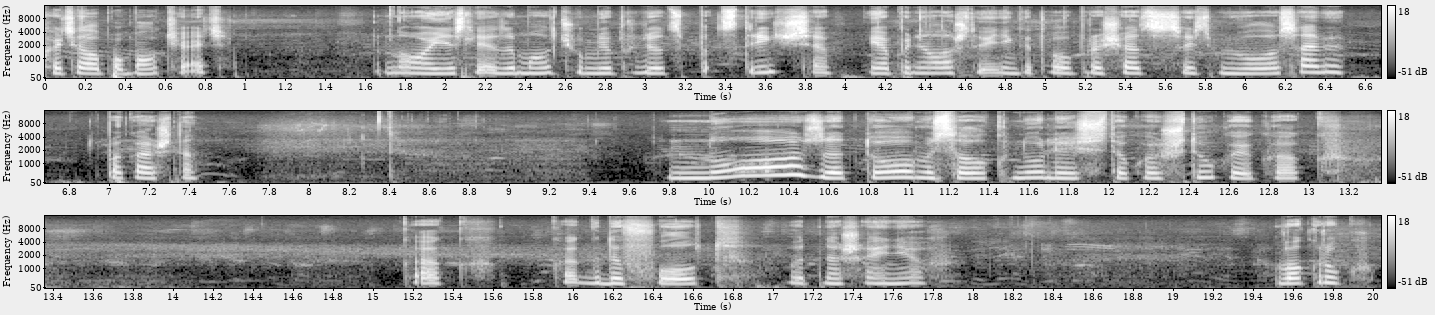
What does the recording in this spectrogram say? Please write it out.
хотела помолчать. Но если я замолчу, мне придется подстричься. Я поняла, что я не готова прощаться с этими волосами. Пока что. Но зато мы столкнулись с такой штукой, как... Как... Как дефолт в отношениях. Вокруг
